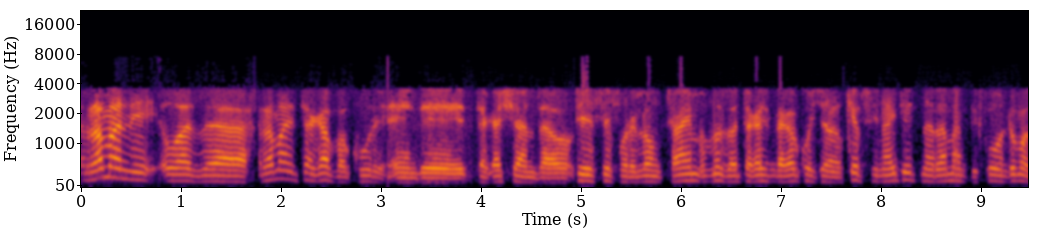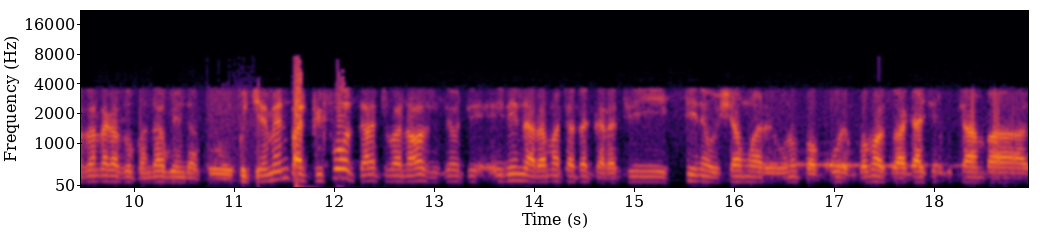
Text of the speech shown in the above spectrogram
ramani was uh, ramani takabva kure and uh, takashanda tese for a long time. Unoziva kuti ndakakocha caps united naramani before ndo mazuva ndakazobva ndakuenda kugerman but before that vanhu havazoziva kuti ini narama tatagara tiine ushamwari unobva kure. Kubva mazuva ake achiri kutamba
